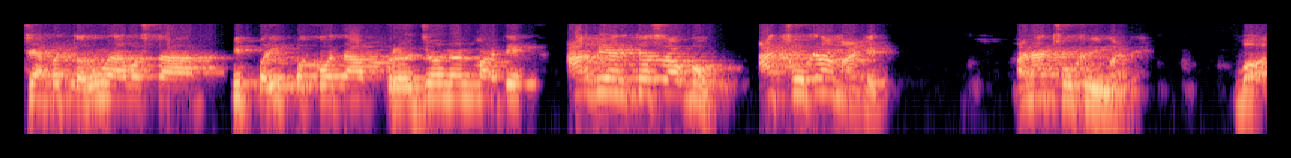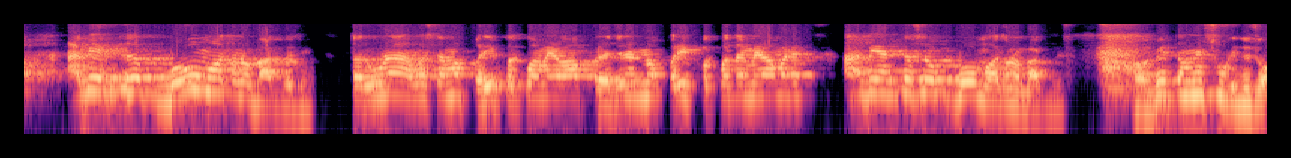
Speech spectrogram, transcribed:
જે આપણે તરુણ અવસ્થાની પરિપક્વતા, પ્રજનન માટે આ બે અંતઃસ્ત્રાવ બહુ. આ છોકરા માટે, અને આ છોકરી માટે. પરિપક્વ મેળવવા, પ્રજનનમાં પરિપક્વતા મેળવવા માટે આ બે અંતસ્રાવ બહુ મહત્વનો ભાગ ભજવે હવે તમને શું કીધું? જો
